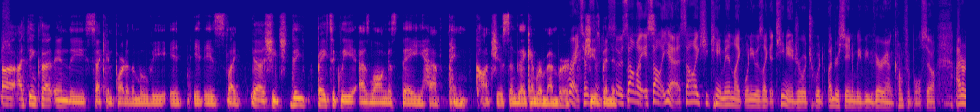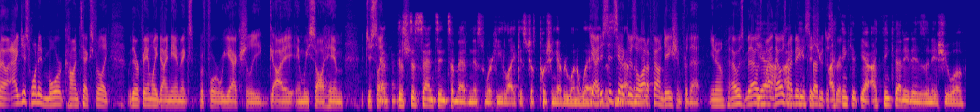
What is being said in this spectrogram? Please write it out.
Uh, I think that in the second part of the movie, it it is like yeah, she they basically as long as they have been conscious and they can remember, right? So she's been. so it's not like it's not yeah, it's not like she came in like when he was like a teenager, which would understandably be very uncomfortable. So I don't know. I just wanted more context for like their family dynamics before we actually got it and we saw him just like yeah, this descent into madness where he like is just pushing everyone away. yeah. I just didn't see like there's a lot of foundation for that. You know, that was that was my that was my I biggest think issue with the script. I think it, yeah, I think that it is an issue of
